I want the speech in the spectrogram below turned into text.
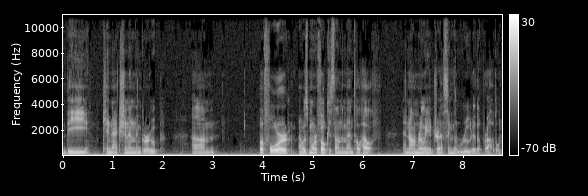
the connection in the group. Um, before, I was more focused on the mental health, and now I'm really addressing the root of the problem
